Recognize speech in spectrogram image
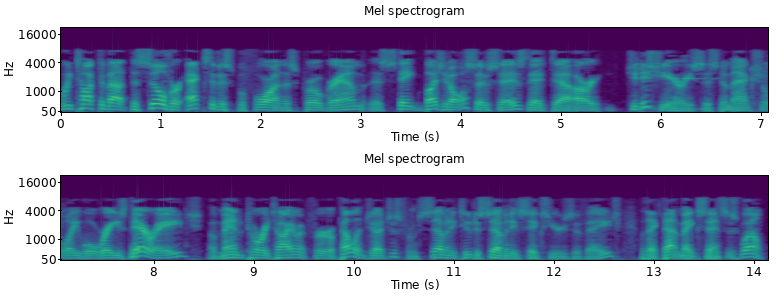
We talked about the silver exodus before on this program. The state budget also says that uh, our judiciary system actually will raise their age of mandatory retirement for appellate judges from 72 to 76 years of age. I think that makes sense as well.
